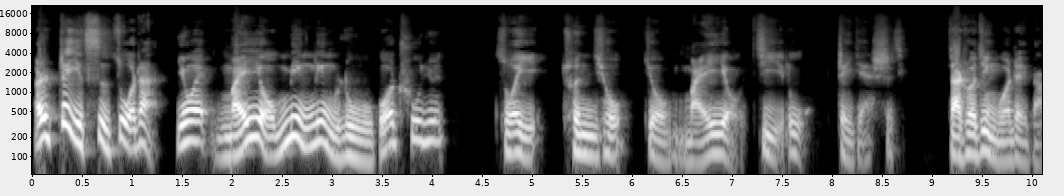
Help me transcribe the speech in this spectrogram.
而这一次作战，因为没有命令鲁国出军，所以春秋就没有记录这件事情。再说晋国这边，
